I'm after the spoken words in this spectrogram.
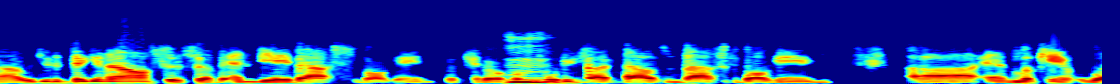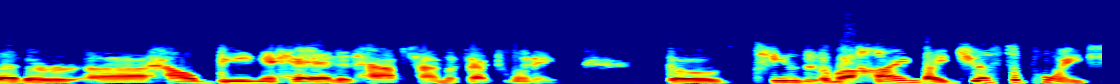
uh, we did a big analysis of NBA basketball games, looking at over mm-hmm. 45,000 basketball games, uh, and looking at whether uh, how being ahead at halftime affect winning. So teams that are behind by just a point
